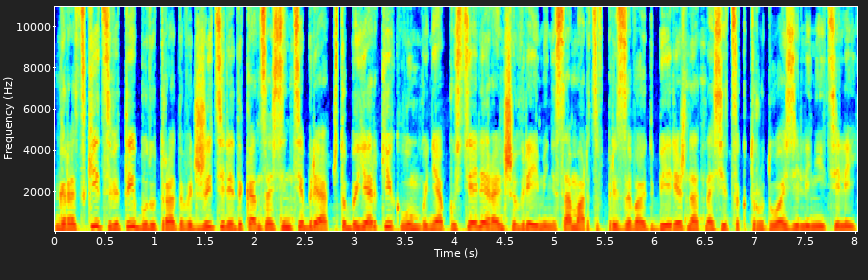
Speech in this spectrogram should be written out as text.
Городские цветы будут радовать жителей до конца сентября. Чтобы яркие клумбы не опустили раньше времени, самарцев призывают бережно относиться к труду озеленителей.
